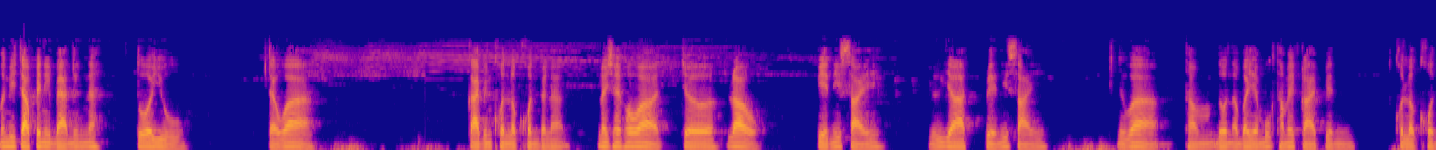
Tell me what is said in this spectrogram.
มันมีจากเป็นอีกแบบหนึ่งนะ ตัวอยู่ แต่ว่ากลายเป็นคนละคนไปแล้ว ไม่ใช่เพราะว่าเจอเหล้าเปลี่ยนนิสัย หรือยาเปลี่ยนนิสัย หรือว่าทำโดนอบายมุกทำให้กลายเป็นคนละคน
